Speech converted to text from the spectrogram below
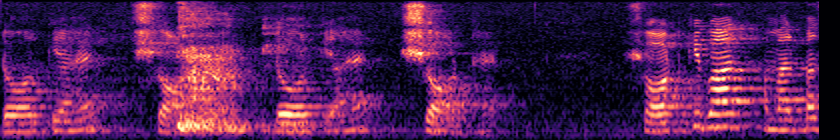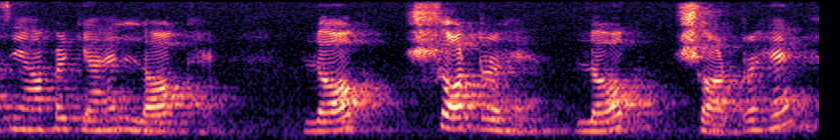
डोर क्या है? शॉर्ट डोर क्या है? शॉर्ट है. शॉर्ट के बाद हमारे पास यहाँ पर क्या है? लॉक है। लॉक शॉर्टर है। लॉक शॉर्टर है।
